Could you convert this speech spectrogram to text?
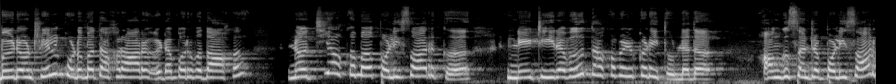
வீடொன்றில் குடும்ப தகராறு இடம்பெறுவதாக நொச்சியாக்கம போலீசாருக்கு நேற்று இரவு தகவல் கிடைத்துள்ளது. அங்கு சென்ற போலீசார்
